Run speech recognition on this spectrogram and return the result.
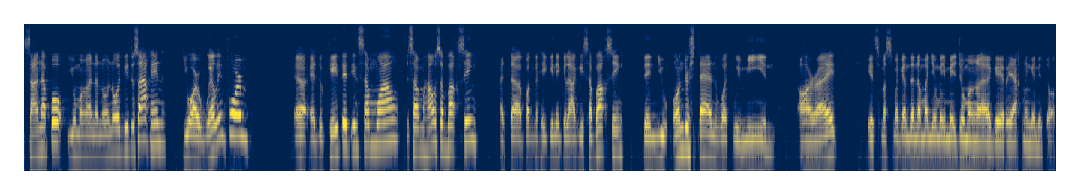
Sana po yung mga nanonood dito sa akin, you are well informed, uh, educated in somehow, somehow sa boxing, at uh, pag nakikinig lagi sa boxing, then you understand what we mean. All right? It's mas maganda naman yung may medyo mga react ng ganito.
